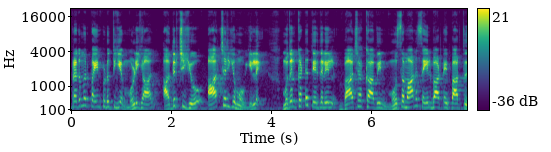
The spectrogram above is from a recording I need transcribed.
பிரதமர் பயன்படுத்திய மொழியால் அதிர்ச்சியோ ஆச்சரியமோ இல்லை. முதல் கட்ட தேர்தலில் பாஜகவின் மோசமான செயல்பாட்டை பார்த்து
